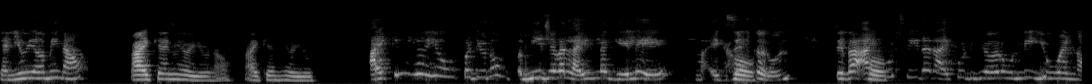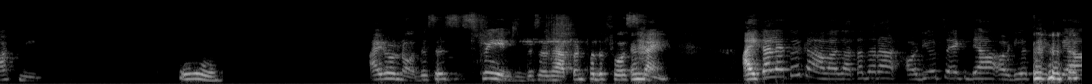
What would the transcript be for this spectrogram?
Can you hear me now? I can hear you now I can hear you I can hear you, but you know, मी जेव्हा लाईव्ह ला गेले हो. एक्झिट करून तेव्हा आय हो. Could see that I could hear only you and not me oh I don't know this is strange this has happen for the first time ऐकायला येतोय का आवाज आता जरा ऑडिओ चेक द्या ऑडिओ चेक द्या.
